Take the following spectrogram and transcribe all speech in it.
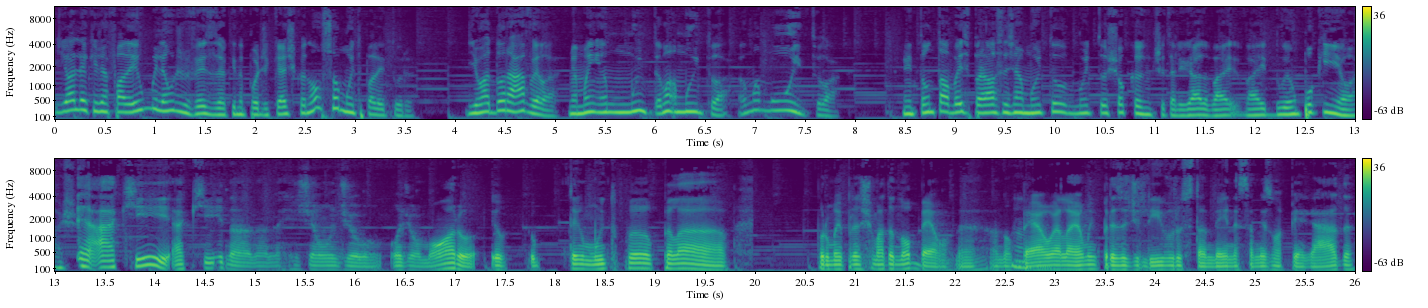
E olha que já falei um milhão de vezes aqui no podcast que eu não sou muito pra leitura. E eu adorava ir lá. Minha mãe ama muito, ama muito lá. Ama muito lá. Então talvez pra ela seja muito, muito chocante, tá ligado? Vai, vai doer um pouquinho, eu acho. É, aqui, aqui na, na- na região onde eu, onde eu moro, eu, eu tenho muito pe- pela por uma empresa chamada Nobel, né? A Nobel, ela é uma empresa de livros também nessa mesma pegada,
